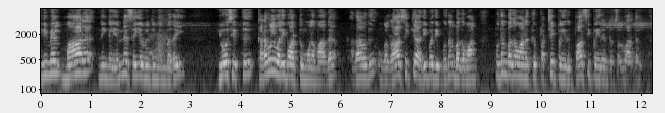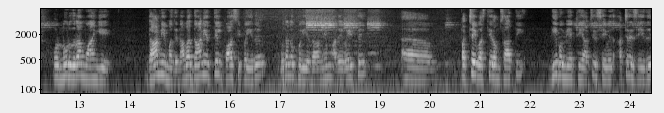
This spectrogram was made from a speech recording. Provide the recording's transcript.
இனிமேல் மாற நீங்கள் என்ன செய்ய வேண்டும் என்பதை யோசித்து கடவுள் வழிபாட்டு மூலமாக அதாவது உங்கள் ராசிக்கு அதிபதி புதன் பகவான் புதன் பகவானுக்கு பச்சை பயிறு பாசி பயிர் என்று சொல்வார்கள். ஒரு நூறு கிராம் வாங்கி தானியம் அது. நவ தானியத்தில் பாசி பயிறு புதனுக்குரிய தானியம். அதை வைத்து பச்சை வஸ்திரம் சாத்தி தீபம் ஏற்றி அர்ச்சனை செய்வது அர்ச்சனை செய்து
